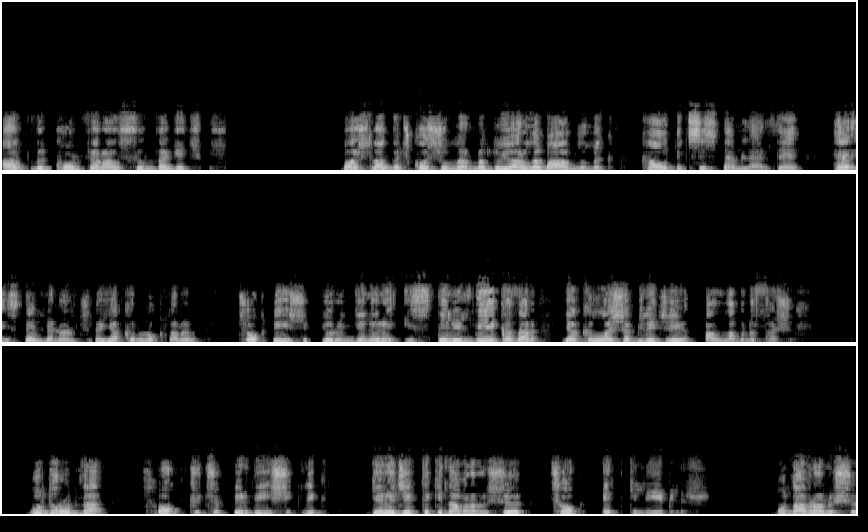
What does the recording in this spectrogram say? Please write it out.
adlı konferansında geçmiş. Başlangıç koşullarına duyarlı bağımlılık kaotik sistemlerde her istenilen ölçüde yakın noktanın çok değişik yörüngelere istenildiği kadar yakınlaşabileceği anlamını taşır. Bu durumda çok küçük bir değişiklik gelecekteki davranışı çok etkileyebilir. Bu davranışı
